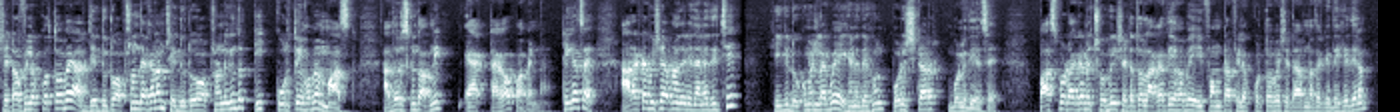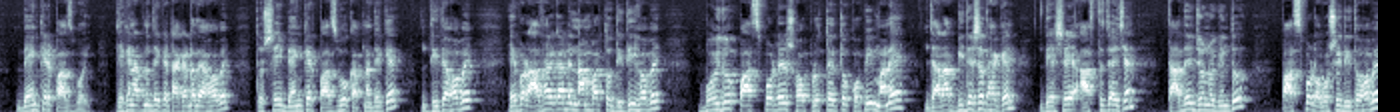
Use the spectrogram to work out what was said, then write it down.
সেটাও ফিল আপ করতে হবে, আর যে দুটো অপশন দেখালাম, সেই দুটো অপশনে কিন্তু টিক করতে হবে মাস্ট আদারওয়াইজ কিন্তু আপনি এক টাকাও পাবেন না, ঠিক আছে? আর একটা বিষয় আপনাদের জানিয়ে দিচ্ছি, কী কী ডকুমেন্ট লাগবে? এখানে দেখুন, পরিষ্কার বলে দিয়েছে। পাসপোর্ট আকারের ছবি, সেটা তো লাগাতেই হবে, এই ফর্মটা ফিল আপ করতে হবে, সেটা আপনাদেরকে দেখে দিলাম। ব্যাংকের পাসবই যেখানে আপনাদেরকে টাকাটা দেওয়া হবে, তো সেই ব্যাংকের পাসবুক আপনাদেরকে দিতে হবে। এরপর আধার কার্ডের নাম্বার তো দিতেই হবে। বৈধ পাসপোর্টের সব প্রত্যেক কপি মানে যারা বিদেশে থাকেন, দেশে আসতে চাইছেন, তাদের জন্য কিন্তু পাসপোর্ট অবশ্যই দিতে হবে।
